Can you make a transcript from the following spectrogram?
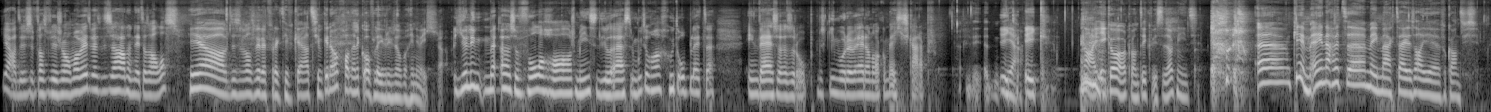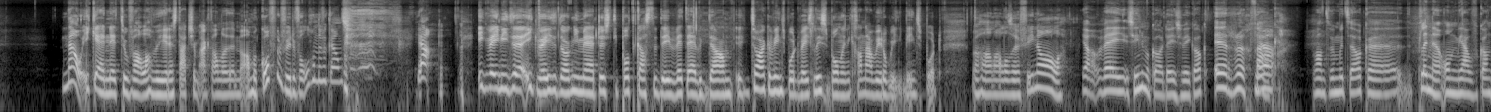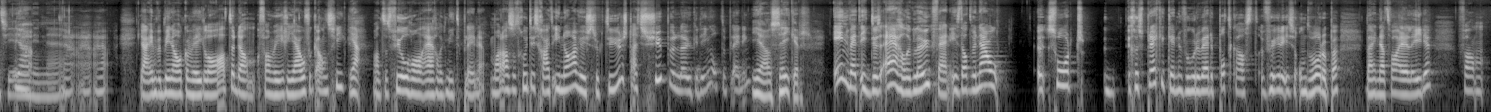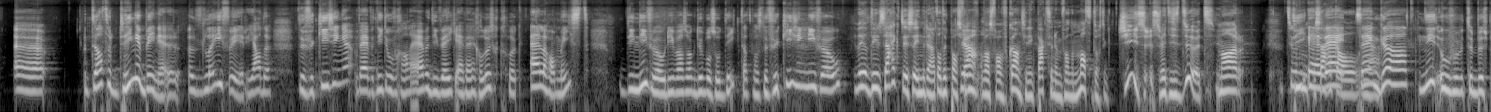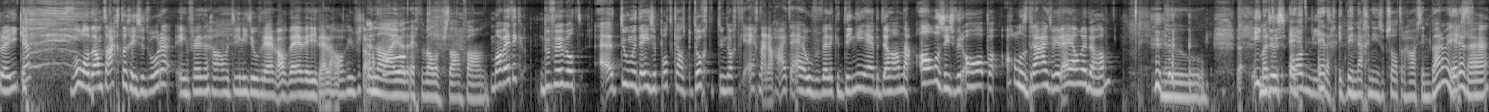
Ja, dus het was weer zo, maar weet ze hadden net als alles. ja, dus het was weer even rectificatie. We kunnen ook gewoon elke aflevering zo beginnen, weet je. Ja, jullie met uh, zijn volgers, mensen die luisteren, moeten gewoon goed opletten. En wijzen ze erop. Misschien worden wij dan ook een beetje scherp. Ik, ja. ik. Nou, ik ook, want ik wist het ook niet. Ehm, Kim, en je het eh meemaakt tijdens al je vakanties? Nou, ik heb net toevallig weer een startje gemaakt aan, de- aan mijn koffer voor de volgende vakantie. ja, ik weet, niet, eh, ik weet het ook niet meer. Dus die podcasten, die wet heb ik dan. Ik windsport geweest, Lissabon. En ik ga nou weer op win- windsport. We gaan alles even inhalen. Ja, wij zien elkaar deze week ook erg vaak. Want we moeten ook eh, plannen om jouw vakantie in. Ja. in eh, Ja, ja, ja. ja, en we binnen ook een week later dan vanwege jouw vakantie. Ja. Want het viel gewoon eigenlijk niet te plannen. Maar als het goed is, gaat hierna weer structuur. Er staat super leuke dingen op de planning. ja, zeker. En wat ik dus eigenlijk leuk vind, is dat we nou een soort gesprekken kunnen voeren waar de podcast voor is ontworpen, bijna twee jaar geleden, van eh, dat er dingen binnen het leven weer. Ja, de, de verkiezingen, we hebben het niet over gaan hebben, die week hebben wij gelukkig erg al mist. Die niveau, die was ook dubbel zo dik. Dat was de verkiezingniveau. Die zag ik dus inderdaad dat ik pas Ja. van, was van vakantie. En ik pakte hem van de mat. dacht ik, Jesus, wat is dit? Maar toen die zag ik al... thank God, niet hoeven te bespreken. Volle dan 80 is het worden. En verder gaan we het hier niet over hebben, want wij weten helemaal geen verstand van. nou, je bent er echt wel een verstaan van. Maar weet ik, bijvoorbeeld, eh, toen we deze podcast bedachten, toen dacht ik echt, nou, dan ga je het over welke dingen je hebt gedaan. Nou, alles is weer open, alles draait weer heel met de hand. No. Ik maar dus het is echt niet. erg. Ik ben nog niet eens op zaterdagavond in de bar geweest. Erg, hè?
